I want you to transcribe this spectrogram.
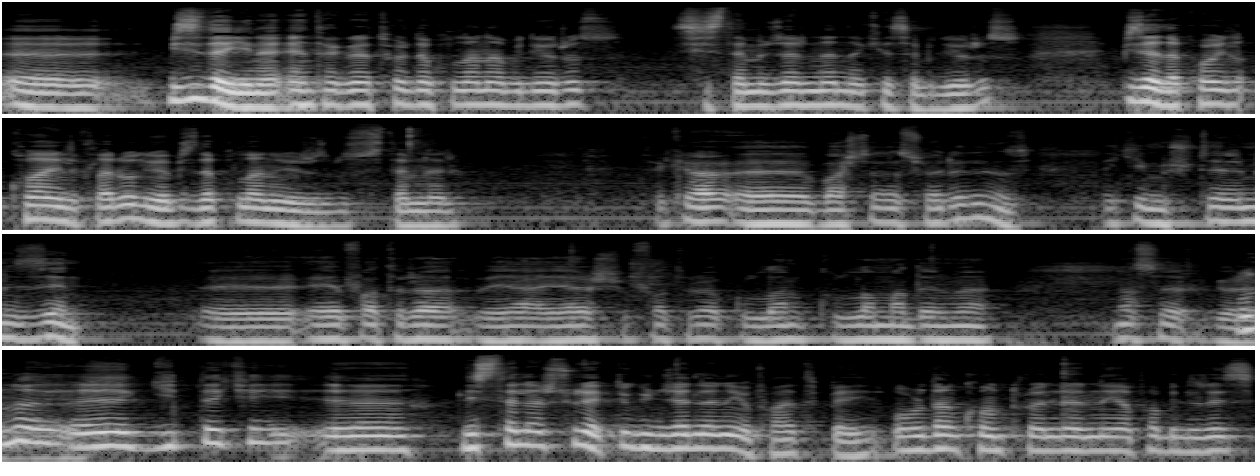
E, bizi de yine entegratörde kullanabiliyoruz. Sistem üzerinden de kesebiliyoruz. Bize de kolaylıklar oluyor. Biz de kullanıyoruz bu sistemleri. Tekrar e, başta da söylediniz. Peki müşterimizin e, e-fatura veya eğer şu fatura kullan kullanmadığını nasıl görebiliriz? e, GİP'teki e, listeler sürekli güncelleniyor Fatih Bey. Oradan kontrollerini yapabiliriz.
